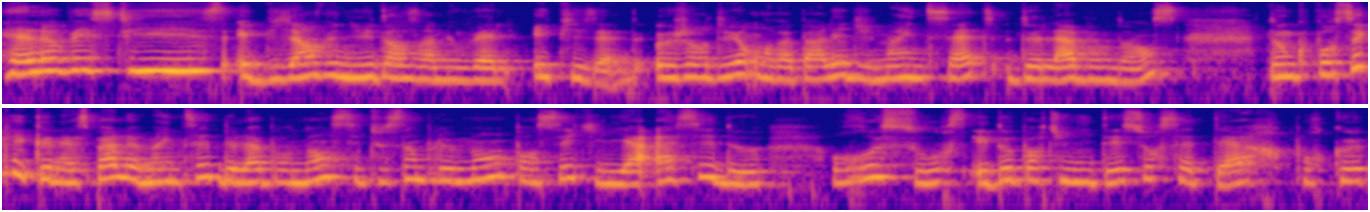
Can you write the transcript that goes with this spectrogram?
Hello besties et bienvenue dans un nouvel épisode. Aujourd'hui, on va parler du mindset de l'abondance. Donc pour ceux qui ne connaissent pas, le mindset de l'abondance, c'est tout simplement penser qu'il y a assez de ressources et d'opportunités sur cette terre pour que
